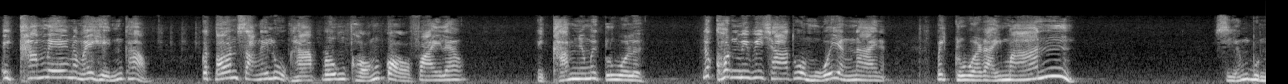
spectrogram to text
ไอ้คำเองนะไม่เห็นข้าก็ตอนสั่งให้ลูกหาปรงของก่อไฟแล้ว ไอ้คำยังไม่กลัวเลย แล้วคนมีวิชาทั่วหมวยอย่างนายน่ะ ไปกลัวอะไรมัน เสียงบุญ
